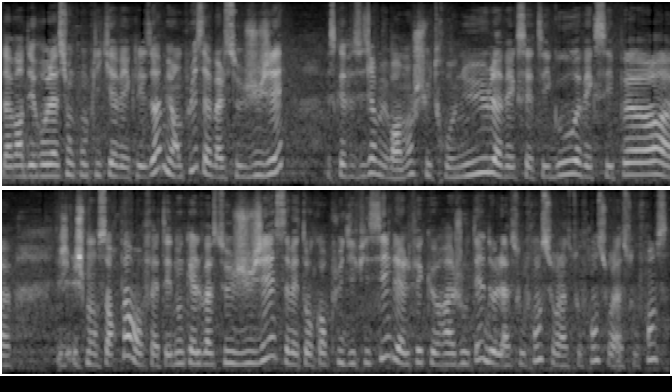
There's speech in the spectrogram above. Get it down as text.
d'avoir des relations compliquées avec les hommes, et en plus elle va se juger, parce qu'elle va se dire mais vraiment je suis trop nulle avec cet ego, avec ses peurs, euh, je, je m'en sors pas en fait. Et donc elle va se juger, ça va être encore plus difficile, et elle fait que rajouter de la souffrance sur la souffrance sur la souffrance.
